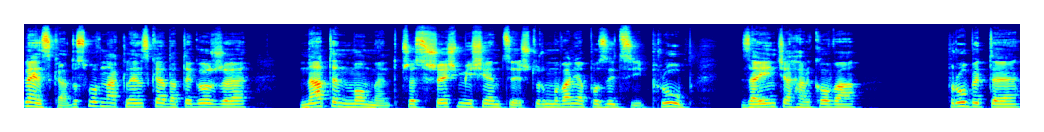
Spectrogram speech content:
klęska, dosłowna klęska, dlatego że na ten moment przez 6 miesięcy szturmowania pozycji, prób zajęcia Charkowa, próby te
